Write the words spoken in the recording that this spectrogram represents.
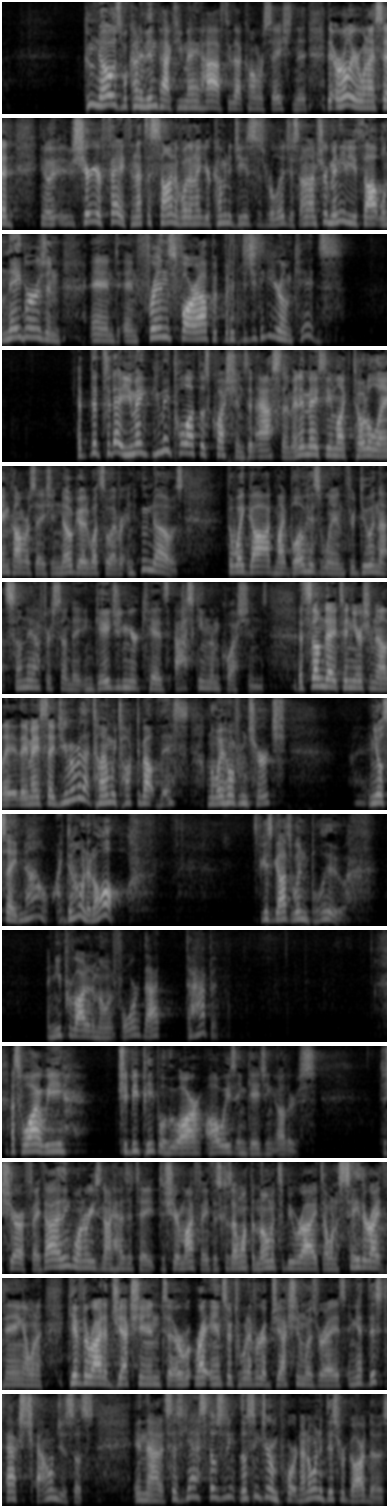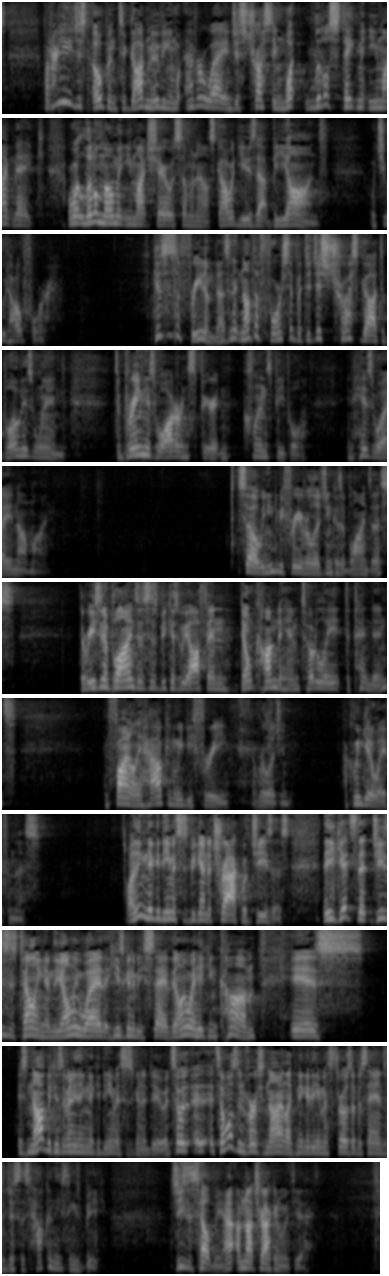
Who knows what kind of impact you may have through that conversation? That, that, earlier, when I said, you know, share your faith, and that's a sign of whether or not you're coming to Jesus as religious. I'm, I'm sure many of you thought, well, neighbors and, and, and friends far out, but, but did you think of your own kids? That today, you may, you may pull out those questions and ask them, and it may seem like total lame conversation, no good whatsoever. And who knows the way God might blow his wind through doing that Sunday after Sunday, engaging your kids, asking them questions. That someday, 10 years from now, they, they may say, Do you remember that time we talked about this on the way home from church? And you'll say, No, I don't at all. It's because God's wind blew, and you provided a moment for that to happen. That's why we should be people who are always engaging others to share our faith. I think one reason I hesitate to share my faith is because I want the moment to be right. I want to say the right thing. I want to give the right objection to or right answer to whatever objection was raised. And yet this text challenges us in that it says, yes, those things, those things are important. I don't want to disregard those. But are you just open to God moving in whatever way and just trusting what little statement you might make or what little moment you might share with someone else? God would use that beyond what you would hope for gives us a freedom, doesn't it? Not to force it, but to just trust God to blow his wind, to bring his water and spirit and cleanse people in his way and not mine. So we need to be free of religion because it blinds us. The reason it blinds us is because we often don't come to him totally dependent. And finally, how can we be free of religion? How can we get away from this? Well, I think Nicodemus has begun to track with Jesus he gets that Jesus is telling him the only way that he's going to be saved, the only way he can come is, is not because of anything Nicodemus is going to do. And so it's almost in verse 9 like Nicodemus throws up his hands and just says, How can these things be? Jesus, help me. I, I'm not tracking with you.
